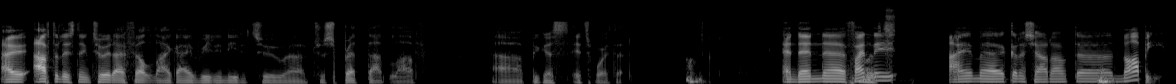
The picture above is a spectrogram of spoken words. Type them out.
I after listening to it, I felt like I really needed to uh, to spread that love uh, because it's worth it. And then uh, finally, I'm uh, gonna shout out uh, Nobby.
